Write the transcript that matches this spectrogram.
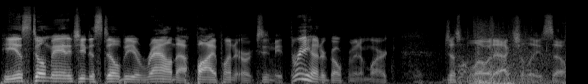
he is still managing to still be around that 500, or excuse me, 300 goal per minute mark, just below it actually. So.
